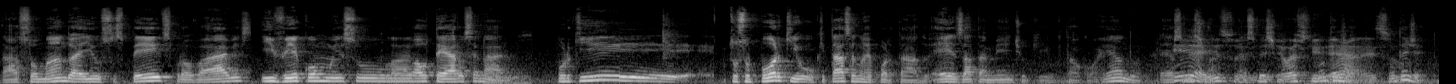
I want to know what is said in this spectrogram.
Tá? Somando aí os suspeitos, prováveis, e ver como isso claro. altera o cenário. Porque tu supor que o que está sendo reportado é exatamente o que está ocorrendo, é, é isso. É eu acho que não tem, é, jeito, isso... não tem jeito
